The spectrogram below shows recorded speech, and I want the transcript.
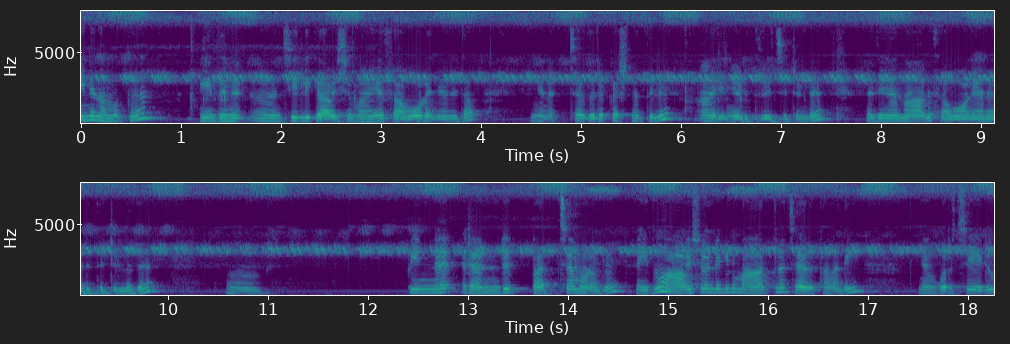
ഇനി നമുക്ക് ഇതിന് ചില്ലിക്ക് ആവശ്യമായ സവോള ഞാനിതാ ഇങ്ങനെ ചതുര കഷ്ണത്തിൽ അരിഞ്ഞെടുത്ത് വെച്ചിട്ടുണ്ട്. അത് ഞാൻ നാല് സവോളയാണ് എടുത്തിട്ടുള്ളത്. പിന്നെ രണ്ട് പച്ചമുളക്. ഇതും ആവശ്യമുണ്ടെങ്കിൽ മാത്രം ചേർത്താൽ മതി. ഞാൻ കുറച്ച് ഒരു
